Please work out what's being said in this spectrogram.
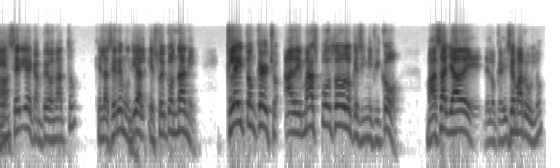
en Serie de Campeonato que en la Serie Mundial. Estoy con Dani. Clayton Kershaw, además por todo lo que significó, más allá de, de lo que dice Marulo,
